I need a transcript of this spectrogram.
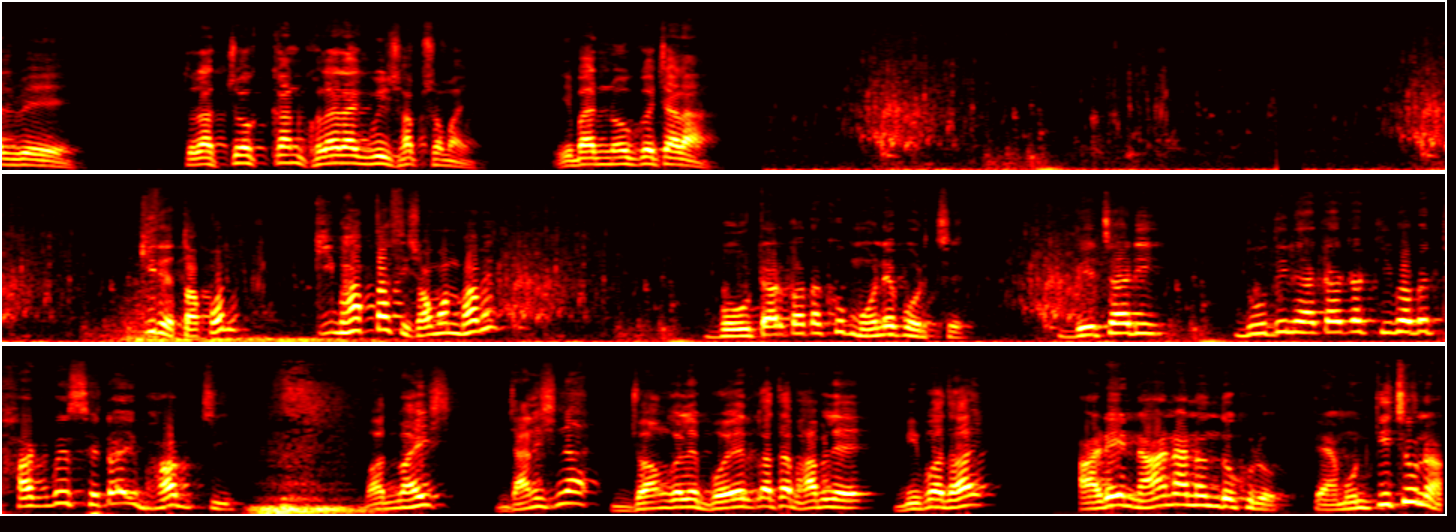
আসবে। তোরা চোখ কান খোলা রাখবি সব সময় এবার নৌকো চালা। কি রে তপন কি ভাবতাছিস অমন ভাবে বউটার কথা খুব মনে পড়ছে। বেচারি দুদিন একা একা কীভাবে থাকবে সেটাই ভাবছি। বদমাইশ জানিস না জঙ্গলে বইয়ের কথা ভাবলে বিপদ হয়? আরে না না নন্দখুড়ো তেমন কিছু না।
